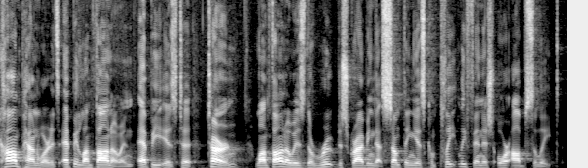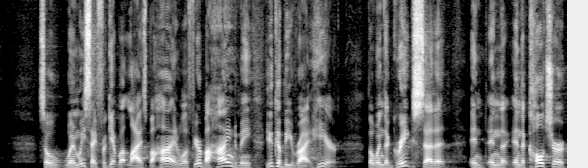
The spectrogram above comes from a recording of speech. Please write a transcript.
compound word. It's epilanthano, and epi is to turn, Lanthano is the root describing that something is completely finished or obsolete. So when we say forget what lies behind, well, if you're behind me, you could be right here. But when the Greeks said it, in, in, the, in the culture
